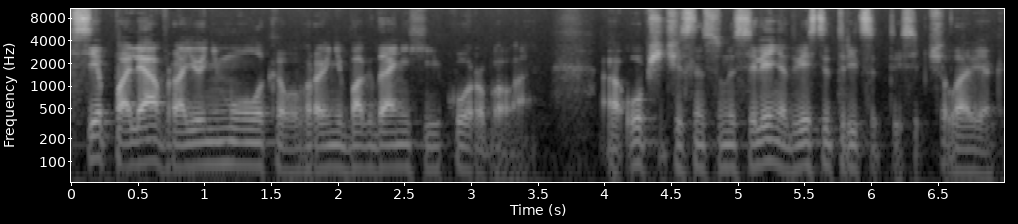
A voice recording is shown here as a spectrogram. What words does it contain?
все поля в районе Молокова, в районе Богданихи и Коробова. Общей численностью населения 230 тысяч человек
